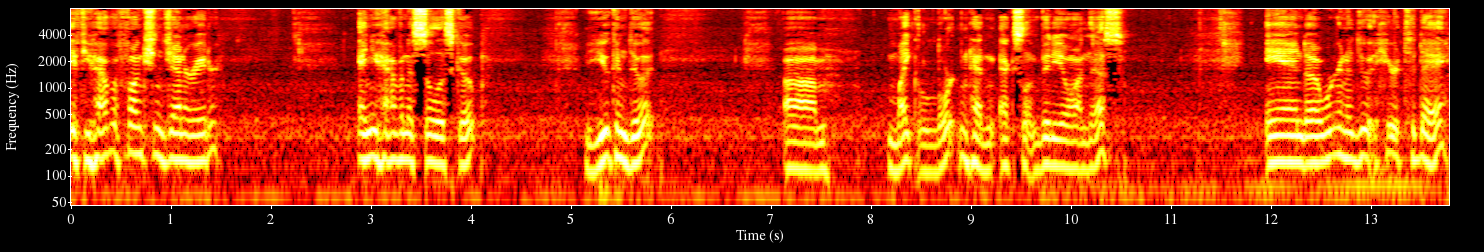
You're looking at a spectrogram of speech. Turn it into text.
if you have a function generator and you have an oscilloscope, you can do it. Um, Mike Lorton had an excellent video on this. And uh, we're going to do it here today.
